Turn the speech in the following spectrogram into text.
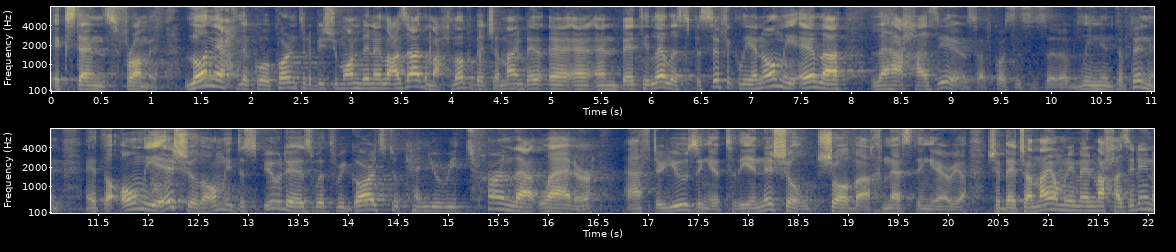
extends from it. Lo nehleku, according to the Bishimon ben Elazar, the mahlok bet Shammai uh, and bet Hillel specifically and only ela lehahazir. So of course this is a lenient opinion. It's the only issue, the only dispute is with regards to can you return that ladder after using it to the initial shovach nesting area. Mahazirin,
